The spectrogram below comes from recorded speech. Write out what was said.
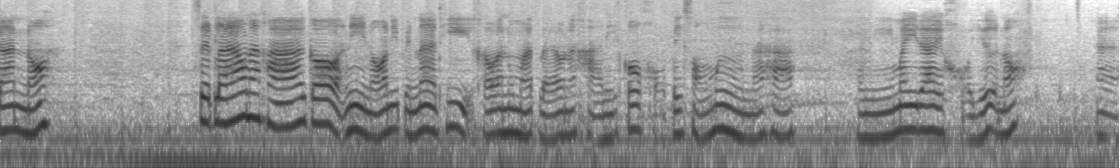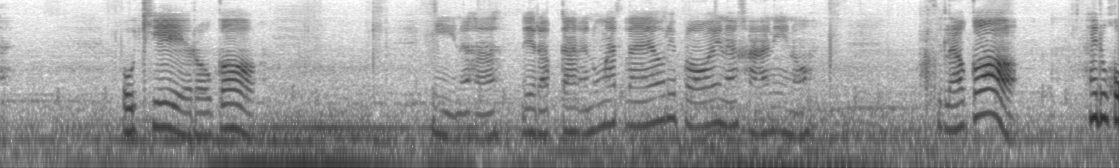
กันเนาะเสร็จแล้วนะคะก็นี่เนาะนี่เป็นหน้าที่เขาอนุมัติแล้วนะคะนี้ก็ขอไป20,000นะคะ อันนี้ไม่ได้ขอเยอะเนาะอ่าโอเคเราก็นี่นะคะ ได้รับการอนุมัติแล้วเรียบร้อยนะคะนี่เนาะ สร็จแล้วก็ให้ทุกค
